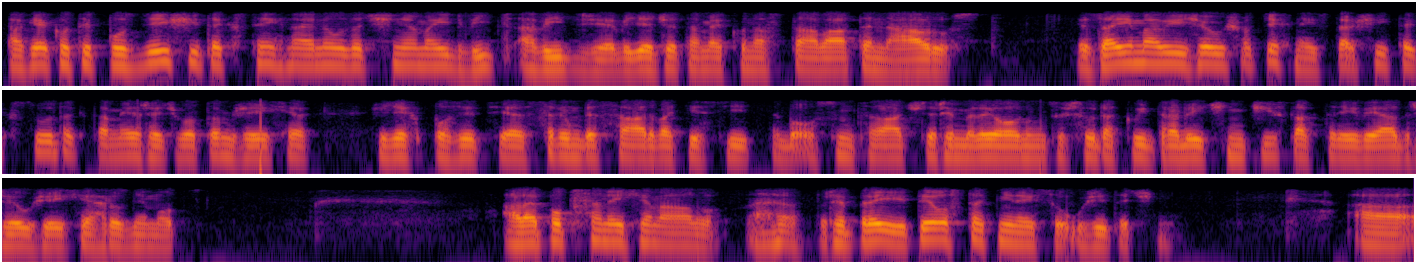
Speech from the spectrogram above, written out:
pak jako ty pozdější texty jich najednou začínají mít víc a víc, že je vidět, že tam jako nastává ten nárůst. Je zajímavý, že už od těch nejstarších textů, tak tam je řeč o tom, že, jich je, že těch pozic je 72 tisíc nebo 8,4 milionů, což jsou takový tradiční čísla, které vyjadřují, že jich je hrozně moc. Ale popsaných je málo, protože ty ostatní nejsou užiteční. A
